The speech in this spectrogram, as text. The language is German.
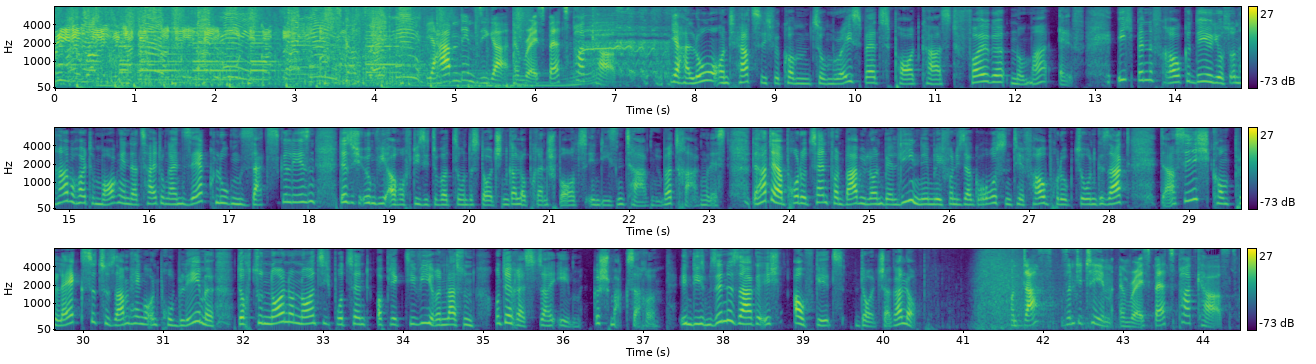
Freedom Rising hat das natürlich viel Boden gekostet. Wir haben den Sieger im Race Bats Podcast. Ja, hallo und herzlich willkommen zum RaceBets Podcast Folge Nummer 11. Ich bin Frauke Delius und habe heute Morgen in der Zeitung einen sehr klugen Satz gelesen, der sich irgendwie auch auf die Situation des deutschen Galopprennsports in diesen Tagen übertragen lässt. Da hat der Produzent von Babylon Berlin, nämlich von dieser großen TV-Produktion, gesagt, dass sich komplexe Zusammenhänge und Probleme doch zu 99 Prozent objektivieren lassen und der Rest sei eben Geschmackssache. In diesem Sinne sage ich, auf geht's, deutscher Galopp. Und das sind die Themen im Race Bats Podcast.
